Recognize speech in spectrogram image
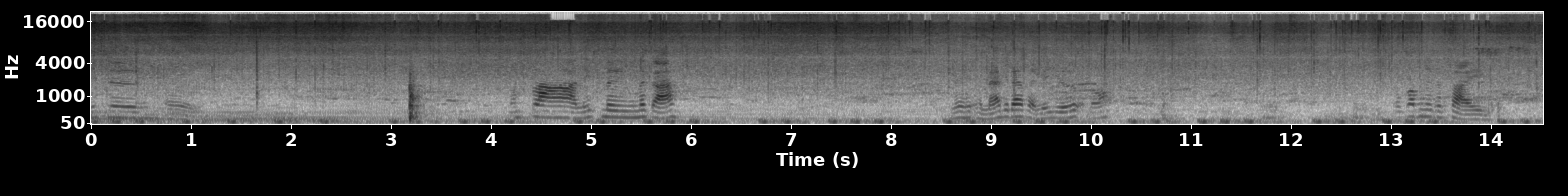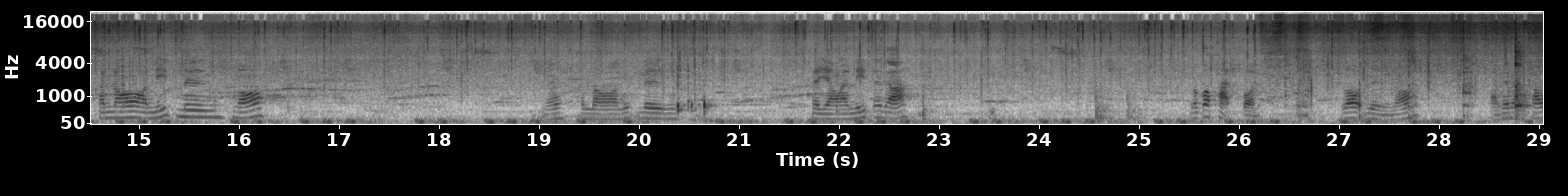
นิดนึงเออน้ำปลานิดนึงนะจ๊ะนี่เห็นไหมพี่ได้ใส่ไม่เยอะเนาะแล้วก็พี่จะใส่คนอร์นิดนึงเนาะนะคนอร์นิดนึงใส่อย่างละนิดนะจ๊ะ แล้วก็ผัดก่อน รอบหนึ่งเนาะผัดให้มันเข้า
